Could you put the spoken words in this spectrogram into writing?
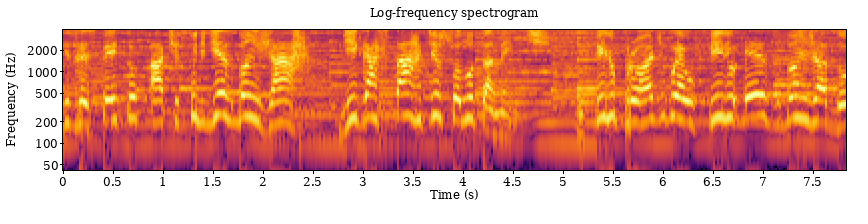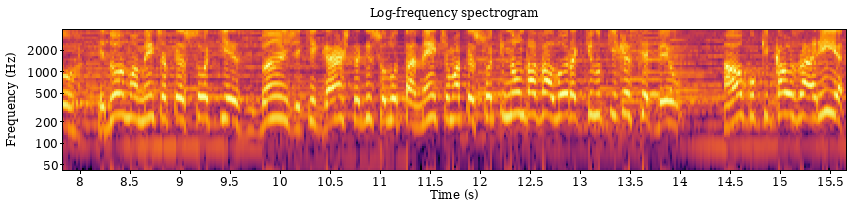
diz respeito à atitude de esbanjar, de gastar dissolutamente. O filho pródigo é o filho esbanjador. E normalmente a pessoa que esbanja, que gasta absolutamente, é uma pessoa que não dá valor àquilo que recebeu algo que causaria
